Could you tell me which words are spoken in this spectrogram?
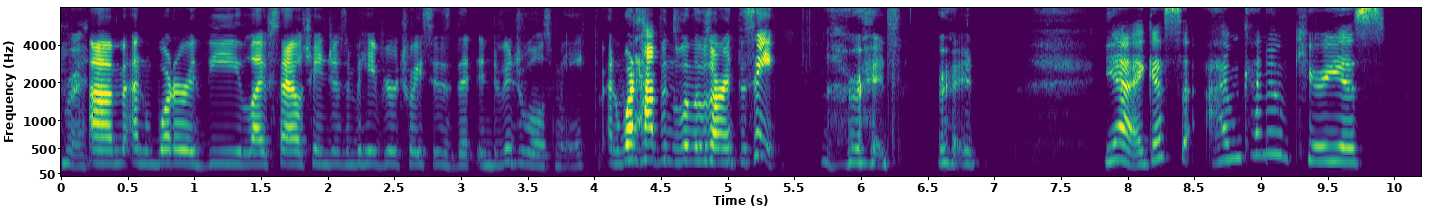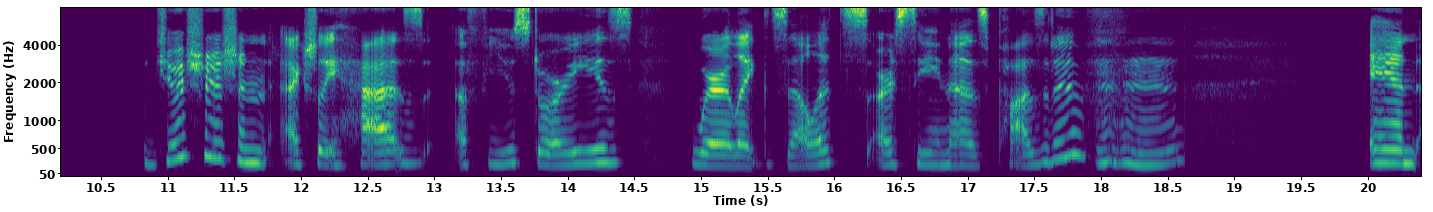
Right. um, and what are the lifestyle changes and behavior choices that individuals make and what happens when those aren't the same right. Right. Yeah, I guess I'm kind of curious. Jewish tradition actually has a few stories where like zealots are seen as positive. mm-hmm. And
